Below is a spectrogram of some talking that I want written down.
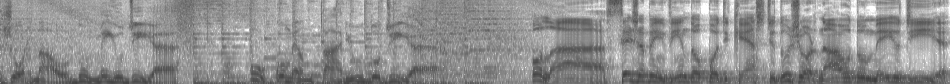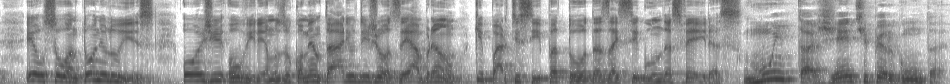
Jornal do Meio-Dia. O comentário do dia. Olá, seja bem-vindo ao podcast do Jornal do Meio-Dia. Eu sou Antônio Luiz. Hoje ouviremos o comentário de José Abrão, que participa todas as segundas-feiras. Muita gente pergunta:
